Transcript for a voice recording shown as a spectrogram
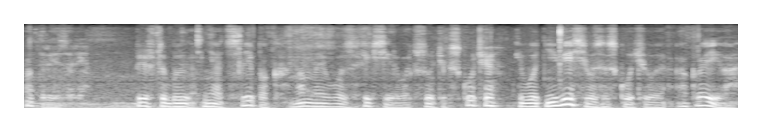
Отрезали. Теперь, чтобы снять слепок, нам надо его зафиксировать. Кусочек скотча. И вот не весь его заскочиваю, а края.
